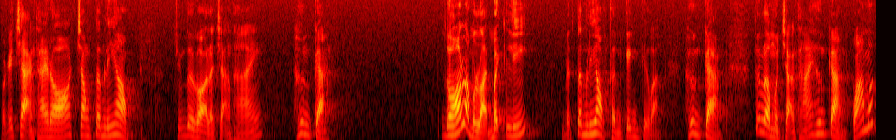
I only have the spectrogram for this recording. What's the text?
Và cái trạng thái đó trong tâm lý học, chúng tôi gọi là trạng thái hưng cảm. Đó là một loại bệnh lý về tâm lý học thần kinh, thưa bạn. Hưng cảm, tức là một trạng thái hưng cảm quá mức.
